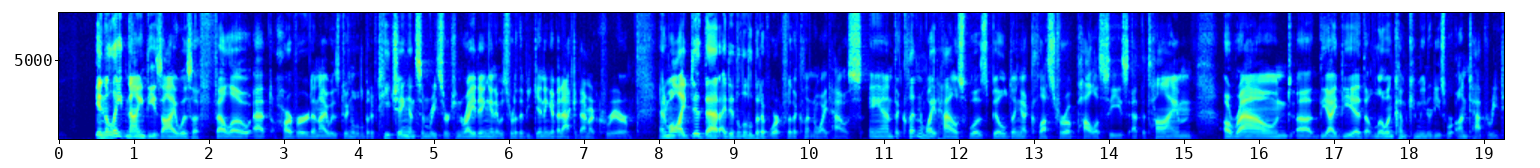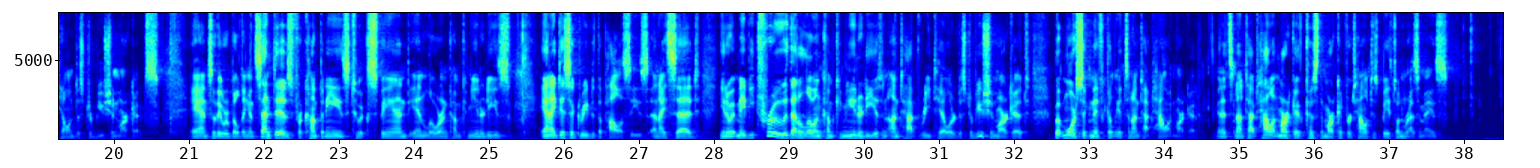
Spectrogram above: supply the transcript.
in the late 90s, I was a fellow at Harvard and I was doing a little bit of teaching and some research and writing, and it was sort of the beginning of an academic career. And while I did that, I did a little bit of work for the Clinton White House. And the Clinton White House was building a cluster of policies at the time around uh, the idea that low income communities were untapped retail and distribution markets. And so they were building incentives for companies to expand in lower income communities. And I disagreed with the policies. And I said, you know, it may be true that a low income community is an untapped retail or distribution market, but more significantly, it's an untapped talent market. And it's an untapped talent market because the market for talent is based on resumes.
